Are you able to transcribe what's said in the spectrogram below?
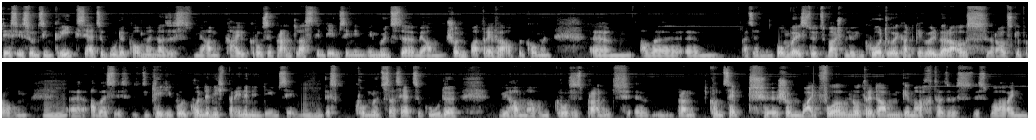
das ist uns im Krieg sehr zugutekommen. Also es, wir haben keine große Brandlast in dem Sinn in, in Münster. Wir haben schon ein paar Treffer abbekommen. Ähm, aber ähm, also eine Bombe ist durch, zum Beispiel durch den Chor durch, hat Gewölbe raus, rausgebrochen, mhm. äh, aber ist, die Kirche konnte nicht brennen in dem Sinn. Mhm. Und das kommt uns da sehr zugute. Wir haben auch ein großes Brand, äh, Brandkonzept äh, schon weit vor Notre Dame gemacht. Also es, es war ein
